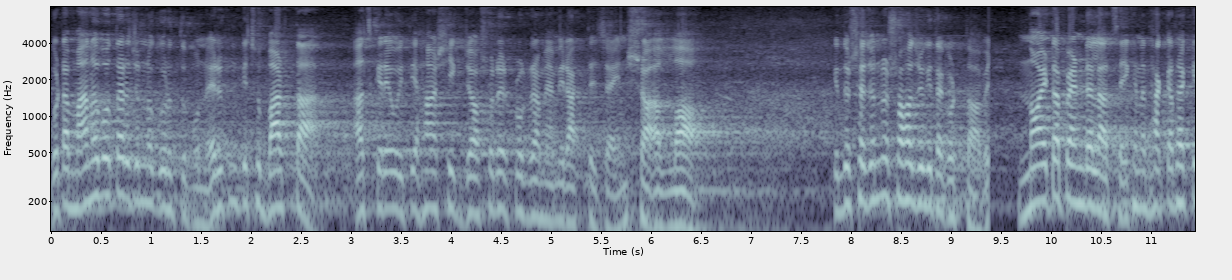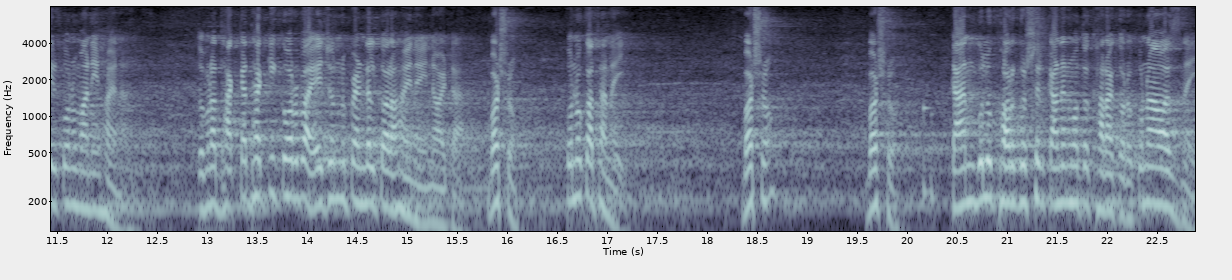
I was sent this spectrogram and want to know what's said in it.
গোটা মানবতার জন্য গুরুত্বপূর্ণ, এরকম কিছু বার্তা আজকের ঐতিহাসিক যশোরের প্রোগ্রামে আমি রাখতে চাই, ইনশাআল্লাহ। কিন্তু সেজন্য সহযোগিতা করতে হবে। নয়টা প্যান্ডেল আছে, এখানে ধাক্কাধাক্কির কোনো মানি হয় না। তোমরা ধাক্কাধাক্কি করবা, এই জন্য প্যান্ডেল করা হয় নাই নয়টা। বসো, কোনো কথা নাই। বসো বসো। কানগুলো খরগোশের কানের মতো খাড়া করো, কোনো আওয়াজ নাই।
